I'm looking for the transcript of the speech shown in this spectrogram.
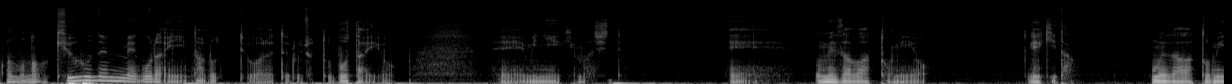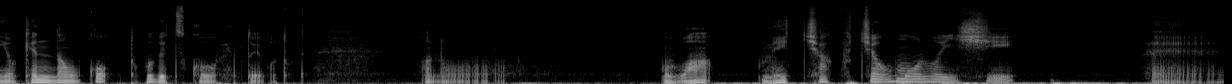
あれもなんか9年目ぐらいになるって言われてるちょっと舞台を、えー見に行きまして、えー梅沢富美男劇団、梅沢富美男健直子特別公演ということで、あのーもうわ、めちゃくちゃおもろいし、えー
